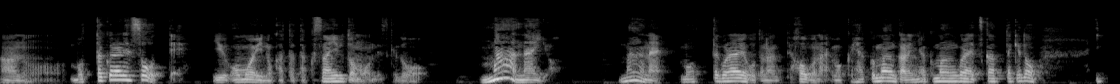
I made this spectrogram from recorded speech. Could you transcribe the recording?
あの、ぼったくられそうっていう思いの方たくさんいると思うんですけど、まあないよ。まあない。ぼったくられることなんてほぼない。僕100万から200万ぐらい使ったけど、一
